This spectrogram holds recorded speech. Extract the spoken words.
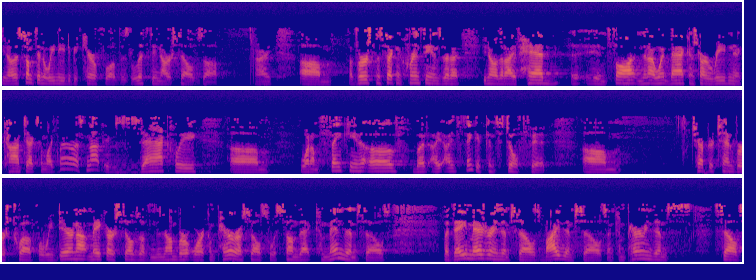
you know, it's something that we need to be careful of is lifting ourselves up. All right. Um, a verse in Second Corinthians that I, you know, that I've had in thought, and then I went back and started reading in context. I'm like, well, it's not exactly um, what I'm thinking of, but I, I, think it can still fit. Um, chapter 10, verse 12. For we dare not make ourselves of number or compare ourselves with some that commend themselves, but they measuring themselves by themselves and comparing themselves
